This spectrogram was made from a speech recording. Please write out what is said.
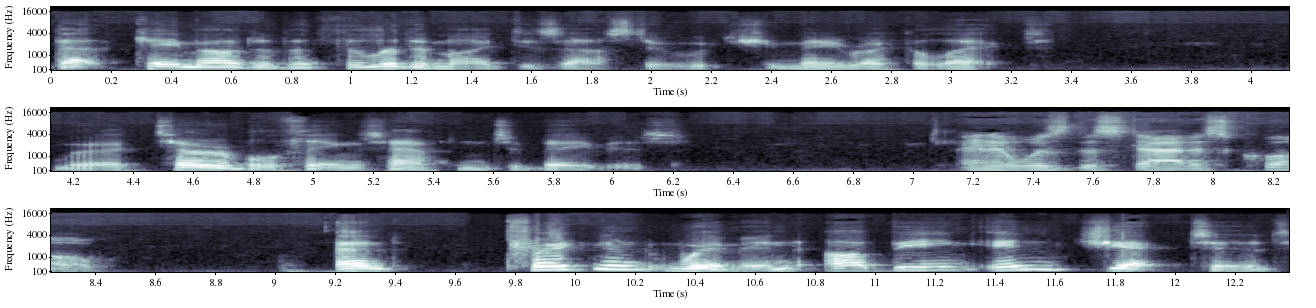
That came out of the thalidomide disaster, which you may recollect where terrible things happen to babies. And it was the status quo. And pregnant women are being injected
